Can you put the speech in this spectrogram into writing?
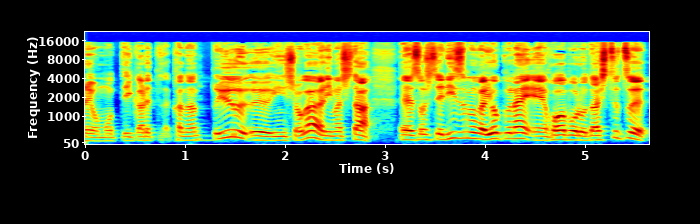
れを持っていかれたかなという印象がありました、えー、そしてリズムが良くない、えー、フォアボールを出しつつ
